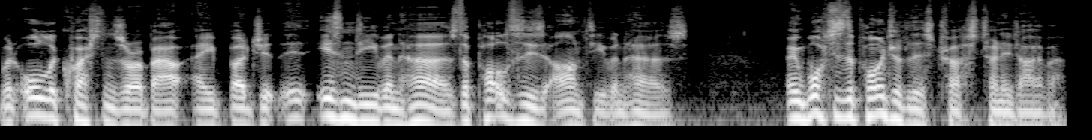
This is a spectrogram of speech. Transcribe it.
when all the questions are about a budget that isn't even hers. The policies aren't even hers. I mean, what is the point of Liz Truss, Tony Diver?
